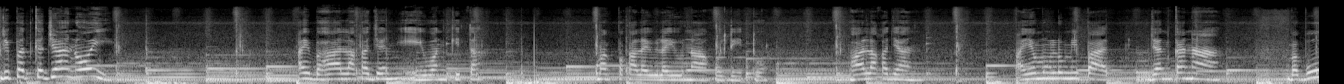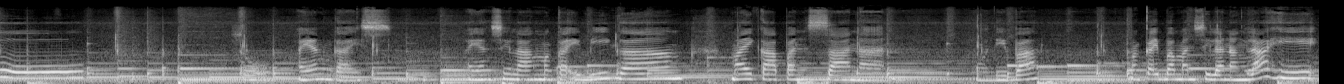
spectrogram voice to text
Lipad ka dyan, oy! Ay, bahala ka dyan. Iiwan kita. Magpakalayo-layo na ako dito. Bahala ka dyan. Ayaw mong lumipad. Dyan ka na. Babu! So, ayan guys. Ayan silang magkaibigang may kapansanan. O, ba? Magkaiba man sila ng lahi,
